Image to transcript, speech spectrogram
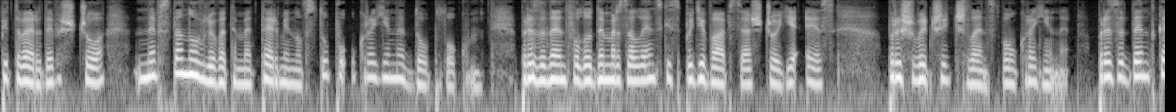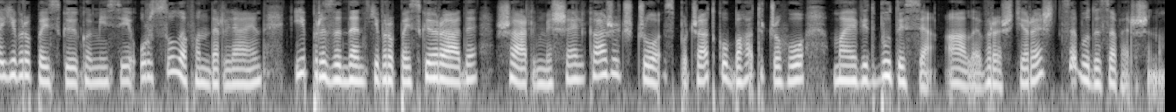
підтвердив, що не встановлюватиме терміну вступу України до блоку. Президент Володимир Зеленський сподівався, що ЄС пришвидшить членство України. Президентка Європейської комісії Урсула фон дер Ляєн і президент Європейської ради Шарль Мішель кажуть, що спочатку багато чого має відбутися, але врешті-решт це буде завершено.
